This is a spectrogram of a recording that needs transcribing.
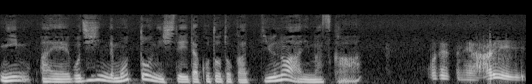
に、えー、ご自身でモットーにしていたこととかっていうのはありますか？そうですね。やはり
